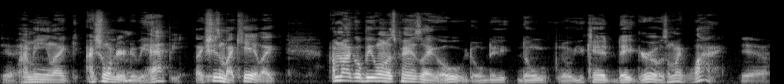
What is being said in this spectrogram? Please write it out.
Yeah. I mean, like, I just want her to be happy. Like, she's my kid. Like, I'm not gonna be one of those parents like, oh, don't date, don't, no, you can't date girls. I'm like, why? yeah.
